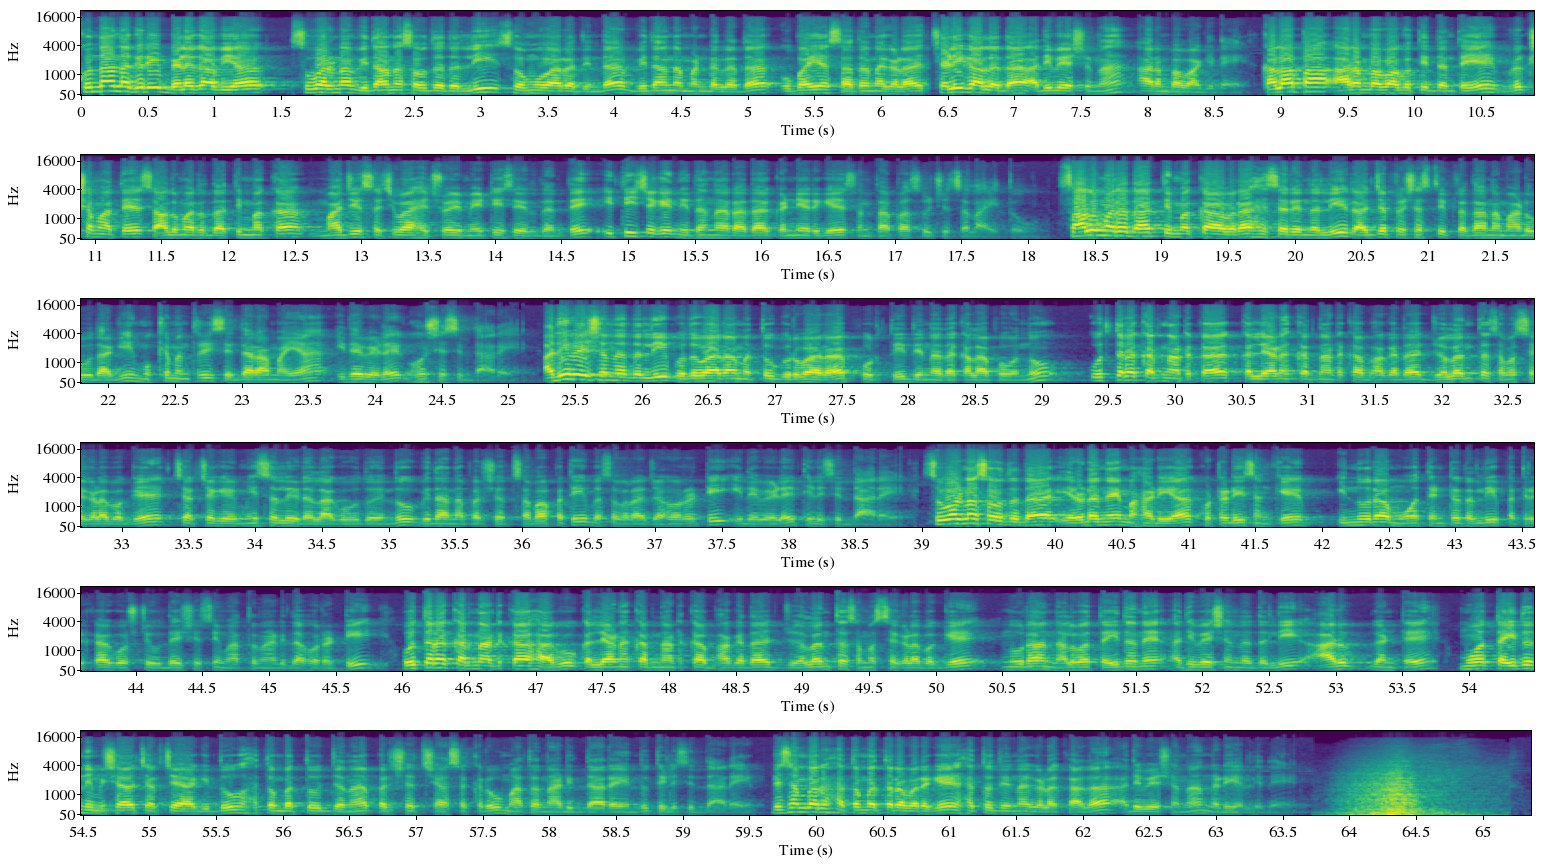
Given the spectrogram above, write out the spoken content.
ಕುಂದಾನಗರಿ ಬೆಳಗಾವಿಯ ಸುವರ್ಣ ವಿಧಾನಸೌಧದಲ್ಲಿ ಸೋಮವಾರದಿಂದ ವಿಧಾನ ಮಂಡಲದ ಉಭಯ ಸದನಗಳ ಚಳಿಗಾಲದ ಅಧಿವೇಶನ ಆರಂಭವಾಗಿದೆ. ಕಲಾಪ ಆರಂಭವಾಗುತ್ತಿದ್ದಂತೆಯೇ ವೃಕ್ಷಮಾತೆ ಸಾಲುಮರದ ತಿಮ್ಮಕ್ಕ, ಮಾಜಿ ಸಚಿವ ಎಚ್ ವೈ ಮೇಟಿ ಸೇರಿದಂತೆ ಇತ್ತೀಚೆಗೆ ನಿಧನರಾದ ಗಣ್ಯರಿಗೆ ಸಂತಾಪ ಸೂಚಿಸಲಾಯಿತು. ಸಾಲುಮರದ ತಿಮ್ಮಕ್ಕ ಅವರ ಹೆಸರಿನಲ್ಲಿ ರಾಜ್ಯ ಪ್ರಶಸ್ತಿ ಪ್ರದಾನ ಮಾಡುವುದಾಗಿ ಮುಖ್ಯಮಂತ್ರಿ ಸಿದ್ದರಾಮಯ್ಯ ಇದೇ ವೇಳೆ ಘೋಷಿಸಿದ್ದಾರೆ. ಅಧಿವೇಶನದಲ್ಲಿ ಬುಧವಾರ ಮತ್ತು ಗುರುವಾರ ಪೂರ್ತಿ ದಿನದ ಕಲಾಪವನ್ನು ಉತ್ತರ ಕರ್ನಾಟಕ, ಕಲ್ಯಾಣ ಕರ್ನಾಟಕ ಭಾಗದ ಜ್ವಲಂತ ಸಮಸ್ಯೆಗಳ ಬಗ್ಗೆ ಚರ್ಚೆಗೆ ಮೀಸಲಿಡಲಾಗುವುದು ಎಂದು ವಿಧಾನ ಪರಿಷತ್ ಸಭಾಪತಿ ಬಸವರಾಜ ಹೊರಟ್ಟಿ ಇದೇ ವೇಳೆ ತಿಳಿಸಿದ್ದಾರೆ. ಸುವರ್ಣಸೌಧದ ಎರಡನೇ ಮಹಡಿಯ ಕೊಠಡಿ ಸಂಖ್ಯೆ ಇನ್ನೂರ ಮೂವತ್ತೆಂಟರಲ್ಲಿ ಪತ್ರಿಕಾಗೋಷ್ಠಿ ಉದ್ದೇಶಿಸಿ ಮಾತನಾಡಿದ ಹೊರಟ್ಟಿ, ಉತ್ತರ ಕರ್ನಾಟಕ ಹಾಗೂ ಕಲ್ಯಾಣ ಕರ್ನಾಟಕ ಭಾಗದ ಜ್ವಲಂತ ಸಮಸ್ಯೆಗಳ ಬಗ್ಗೆ ನೂರ ನಲವತ್ತೈದನೇ ಅಧಿವೇಶನದಲ್ಲಿ ಆರು ಗಂಟೆ ಮೂವತ್ತೈದು ನಿಮಿಷ ಚರ್ಚೆಯಾಗಿದ್ದು ಹತ್ತೊಂಬತ್ತು ಜನ ಪರಿಷತ್ ಶಾಸಕರು ಮಾತನಾಡಿದ್ದಾರೆ ಎಂದು ತಿಳಿಸಿದ್ದಾರೆ. ಡಿಸೆಂಬರ್ ಹತ್ತೊಂಬತ್ತರವರೆಗೆ ಹತ್ತು ದಿನಗಳ ಕಾಲ ಅಧಿವೇಶನ ನಡೆಯಲಿದೆ.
